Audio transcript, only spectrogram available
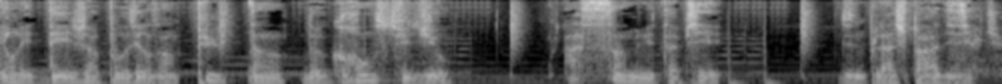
Et on est déjà posé dans un putain de grand studio à 5 minutes à pied d'une plage paradisiaque.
